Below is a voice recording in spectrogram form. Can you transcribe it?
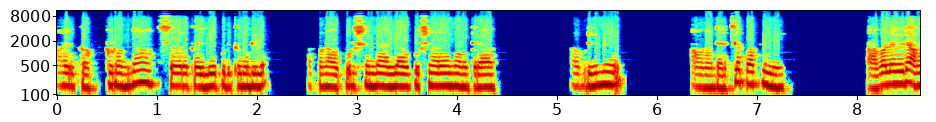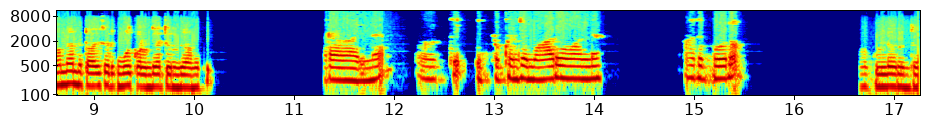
அதுக்கப்புறம் தான் சாரை கையிலேயே பிடிக்க முடியல. அப்போ நான் புருஷன் தான் இல்லை அவ புருஷனா தான் நினைக்கிறா? அப்படின்னு அவன் அந்த இடத்துல பார்க்கணுமே. அவளை விட அவன் தான் அந்த டாய்ஸ் எடுக்கும்போது குழந்தையா தெரிஞ்சு அவனுக்கு. பரவாயில்ல. ஓகே. இப்ப கொஞ்சம் மாறுவான்ல அது போதும். அவனுக்குள்ள இருந்த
